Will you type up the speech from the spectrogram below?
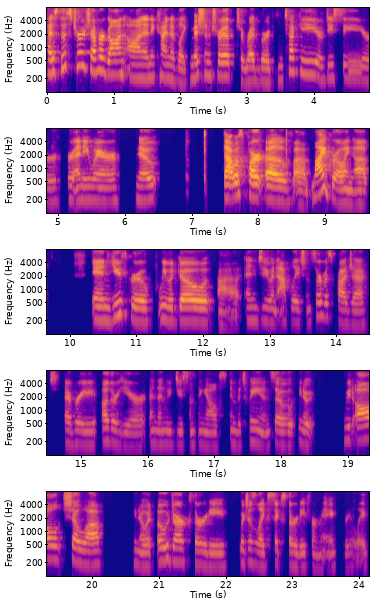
has this church ever gone on any kind of like mission trip to Redbird, Kentucky or DC or, or anywhere? No, that was part of uh, my growing up in youth group, we would go uh, and do an Appalachian service project every other year, and then we'd do something else in between. And so, you know, we'd all show up, you know, at O dark 30, which is like 6:30 for me, really,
